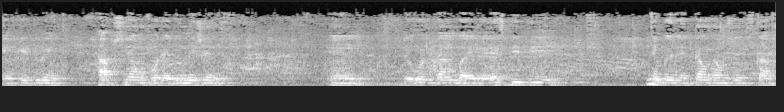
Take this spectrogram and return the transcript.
and Catering, Hub Siong for their donations, and the work done by the SPP members and town council staff.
